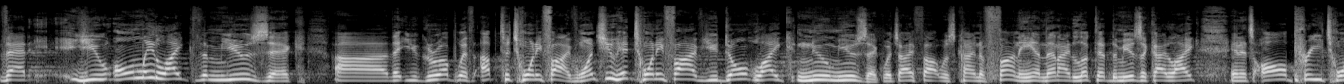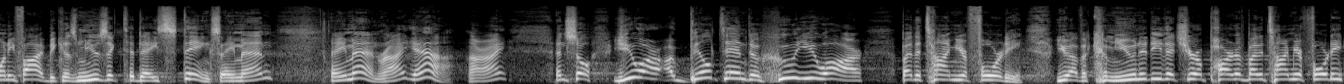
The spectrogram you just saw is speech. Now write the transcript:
that you only like the music uh, that you grew up with up to 25. Once you hit 25, you don't like new music, which I thought was kind of funny. And then I looked at the music I like, and it's all pre 25 because music today stinks. Amen? Amen, right? Yeah, all right. And so you are built into who you are by the time you're 40. You have a community that you're a part of by the time you're 40.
